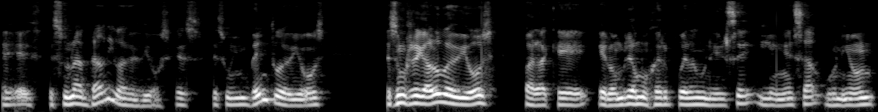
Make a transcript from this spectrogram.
es, una dádiva de Dios, es, es un invento de Dios, es un regalo de Dios para que el hombre y la mujer puedan unirse y en esa unión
